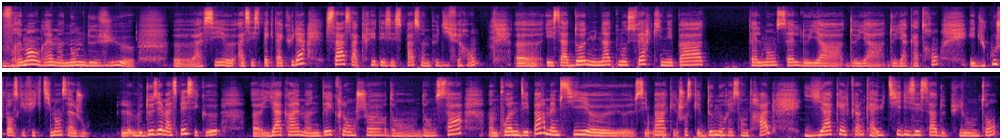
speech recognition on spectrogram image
vraiment quand même un nombre de vues assez, assez spectaculaire. Ça, ça crée des espaces un peu différents et ça donne une atmosphère qui n'est pas tellement celle de il y a, de il y a, de il y a quatre ans. Et du coup, je pense qu'effectivement, ça joue le, deuxième aspect, c'est que euh, il y a quand même un déclencheur dans, dans ça, un point de départ, même si euh, c'est pas quelque chose qui est demeuré central. Il y a quelqu'un qui a utilisé ça depuis longtemps.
